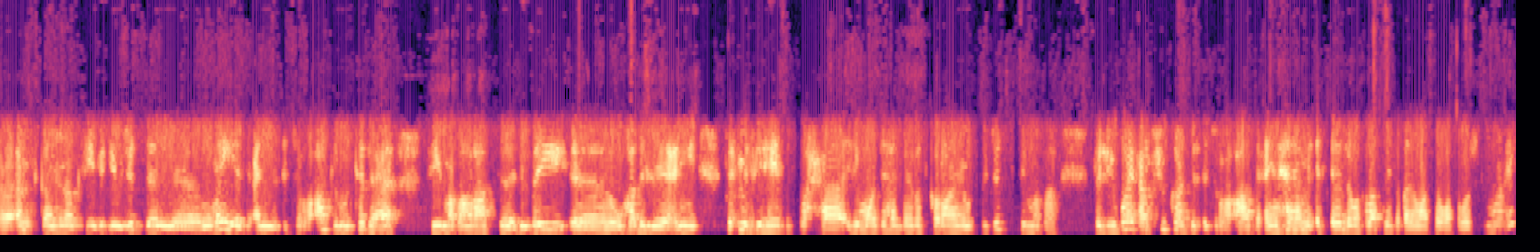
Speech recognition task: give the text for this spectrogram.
أمس كان هناك في فيديو جدا آه، مميز عن الإجراءات المتبعة في مطارات آه، دبي آه، وهذا اللي يعني تعمل فيه هيئة الصحة لمواجهة فيروس كورونا المستجد في المطار. فاللي يبغى يعرف شو كانت الإجراءات يعني إحنا من الأسئلة اللي وصلتني في قنوات التواصل الاجتماعي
